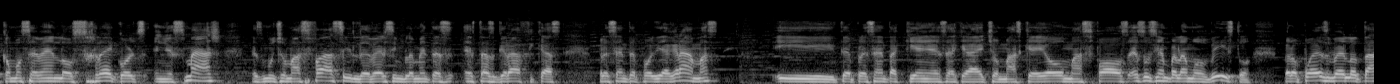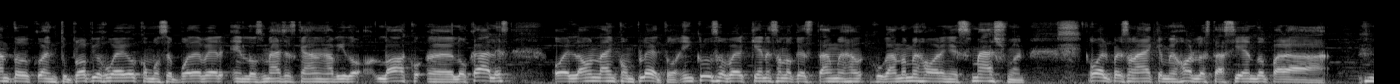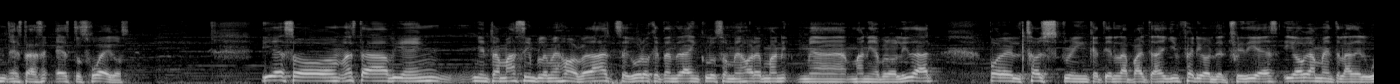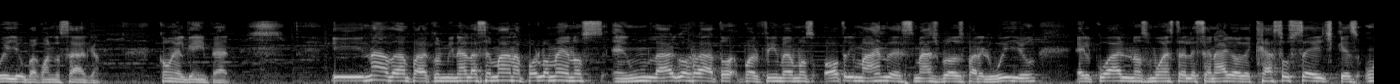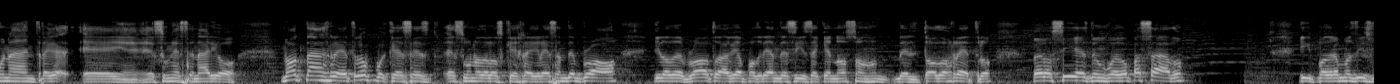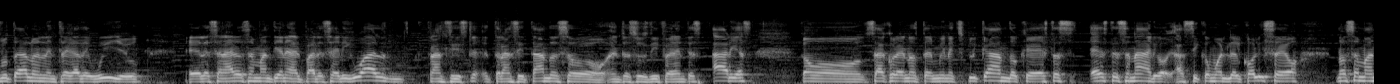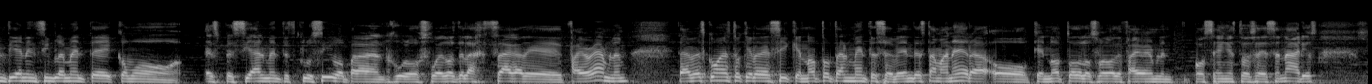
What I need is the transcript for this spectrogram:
cómo se ven los records en Smash. Es mucho más fácil de ver simplemente estas gráficas presentes por diagramas y te presenta quién es el que ha hecho más KO, más false. Eso siempre lo hemos visto, pero puedes verlo tanto en tu propio juego como se puede ver en los matches que han habido eh, locales o el online completo, incluso ver quiénes son los que están jugando mejor en Smash Run o el personaje que mejor lo está haciendo para estos juegos. Y eso está bien, mientras más simple mejor, ¿verdad? Seguro que tendrá incluso mejor maniobrabilidad por el touchscreen que tiene la parte inferior del 3DS y obviamente la del Wii U para cuando salga con el gamepad. Y nada, para culminar la semana, por lo menos en un largo rato, por fin vemos otra imagen de Smash Bros. para el Wii U, el cual nos muestra el escenario de Castle Sage, que es una entrega, eh, es un escenario no tan retro, porque es, es, uno de los que regresan de Brawl, y los de Brawl todavía podrían decirse que no son del todo retro, pero sí es de un juego pasado, y podremos disfrutarlo en la entrega de Wii U. El escenario se mantiene al parecer igual, transitando entre sus diferentes áreas. Como Sakura nos termina explicando que este, este escenario, así como el del Coliseo, no se mantienen simplemente como especialmente exclusivo para los juegos de la saga de Fire Emblem. Tal vez con esto quiere decir que no totalmente se ven de esta manera o que no todos los juegos de Fire Emblem poseen estos escenarios,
